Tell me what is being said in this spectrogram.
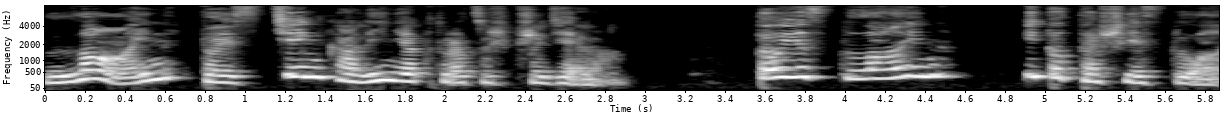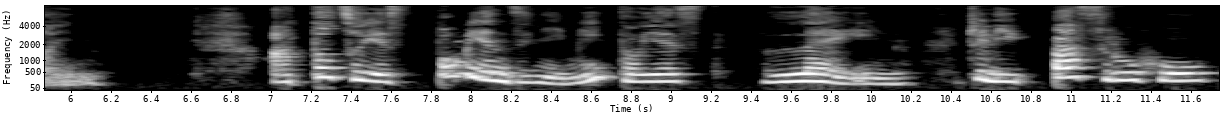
line to jest cienka linia, która coś przedziela. To jest line i to też jest line. A to, co jest pomiędzy nimi, to jest lane, czyli pas ruchu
